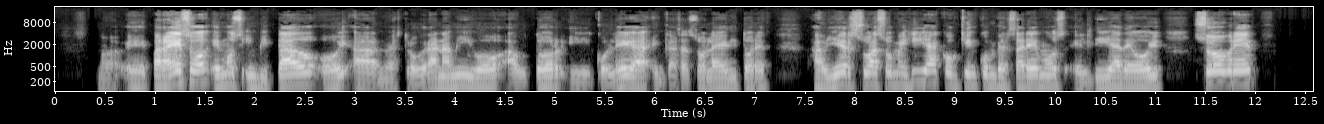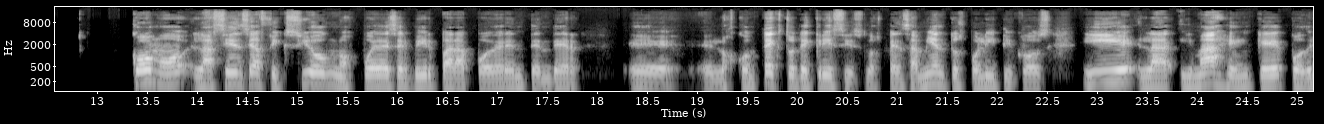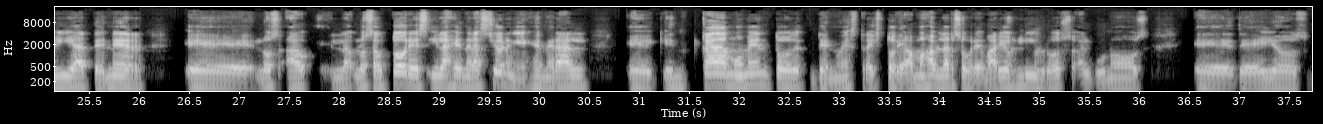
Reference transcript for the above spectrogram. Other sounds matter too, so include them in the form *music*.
Eh, para eso hemos invitado hoy a nuestro gran amigo, autor y colega en Casasola Editores, Javier Suazo Mejía, con quien conversaremos el día de hoy sobre cómo la ciencia ficción nos puede servir para poder entender eh, eh, los contextos de crisis, los pensamientos políticos y la imagen que podría tener eh, los, los, autores y la generación en general eh, en cada momento de, nuestra historia. Vamos a hablar sobre varios libros, algunos eh, de ellos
